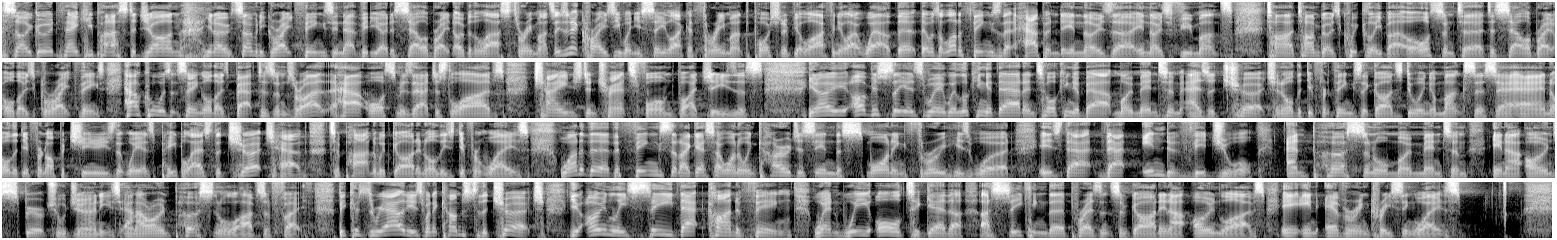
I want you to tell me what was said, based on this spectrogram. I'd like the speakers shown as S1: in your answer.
S1: So good. Thank you, Pastor John. You know, so many great things in that video to celebrate over the last three months. Isn't it crazy when you see like a three month portion of your life and you're like, wow, there, there was a lot of things that happened in those, uh, in those few months. Time, time goes quickly, but awesome to, to celebrate all those great things. How cool was it seeing all those baptisms, right? How awesome is that? Just lives changed and transformed by Jesus. You know, obviously, as we're, we're looking at that and talking about momentum as a church and all the different things that God's doing amongst us uh, and all the different opportunities that we as people, as the church, have to partner with God in all these different ways. One of the, the things that I guess I want to encourage us in this morning through His Word is that that individual and personal momentum in our own spiritual journeys and our own personal lives of faith. Because the reality is, when it comes to the church, you only see that kind of thing when we all together are seeking the presence of God in our own lives in ever increasing ways.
